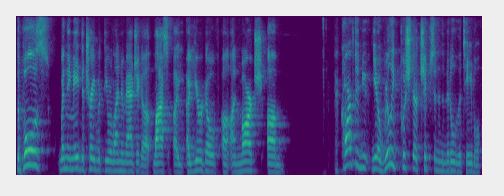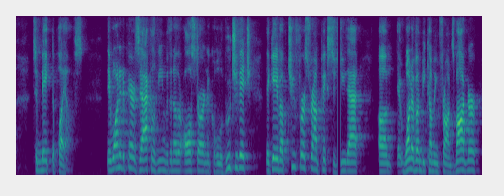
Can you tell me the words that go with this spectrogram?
the Bulls, when they made the trade with the Orlando Magic uh, last a, year ago uh, on March, um, carved a new, you know, really pushed their chips into the middle of the table to make the playoffs. They wanted to pair Zach LaVine with another All Star, Nikola Vucevic. They gave up two first round picks to do that. Um, one of them becoming Franz Wagner.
